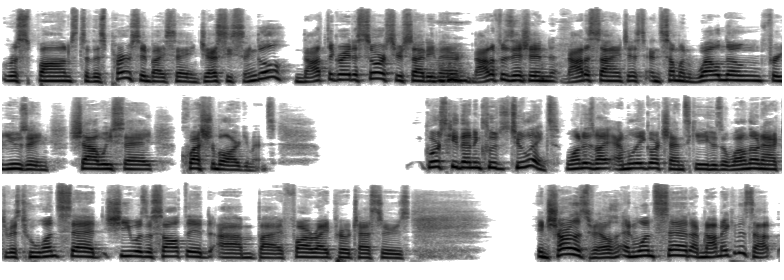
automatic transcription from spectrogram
responds to this person by saying, Jesse Singal, not the greatest source you're citing there, mm-hmm. not a physician, not a scientist, and someone well known for using, shall we say, questionable arguments. Gorski then includes two links. One is by Emily Gorcenski, who's a well known activist who once said she was assaulted um, by far right protesters in Charlottesville and once said, I'm not making this up.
